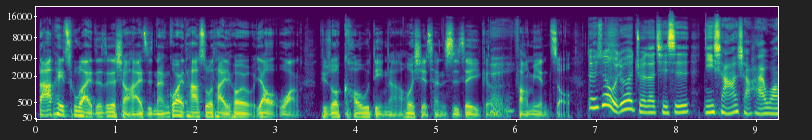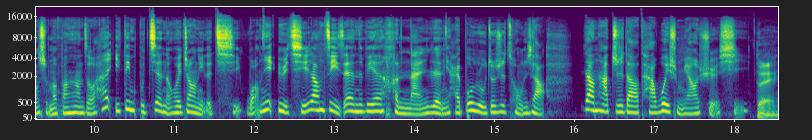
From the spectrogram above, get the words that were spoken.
搭配出来的这个小孩子，难怪他说他以后要往比如说 coding 啊或写程式这一个方面走。对，所以我就会觉得，其实你想要小孩往什么方向走，他一定不见得会照你的期望。你与其让自己在那边很难忍，你还不如就是从小。让他知道他为什么要学习，对，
